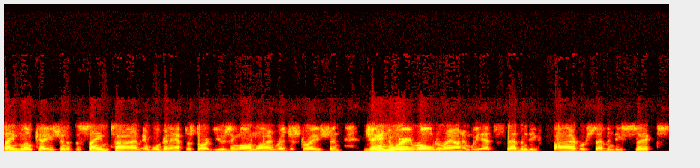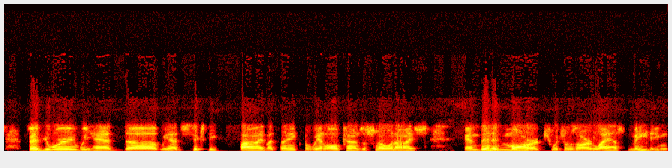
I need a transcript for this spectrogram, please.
same location at the same time and we're going to have to start using online registration. January rolled around and we had 75 or 76 february we had uh, we had 65 i think but we had all kinds of snow and ice. And then in march which was our last meeting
